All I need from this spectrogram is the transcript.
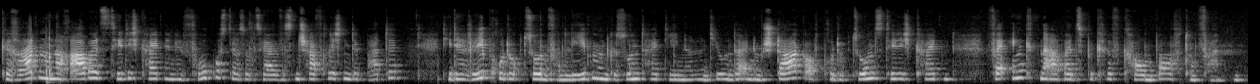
geraten nun auch Arbeitstätigkeiten in den Fokus der sozialwissenschaftlichen Debatte, die der Reproduktion von Leben und Gesundheit dienen und die unter einem stark auf Produktionstätigkeiten verengten Arbeitsbegriff kaum Beachtung fanden.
